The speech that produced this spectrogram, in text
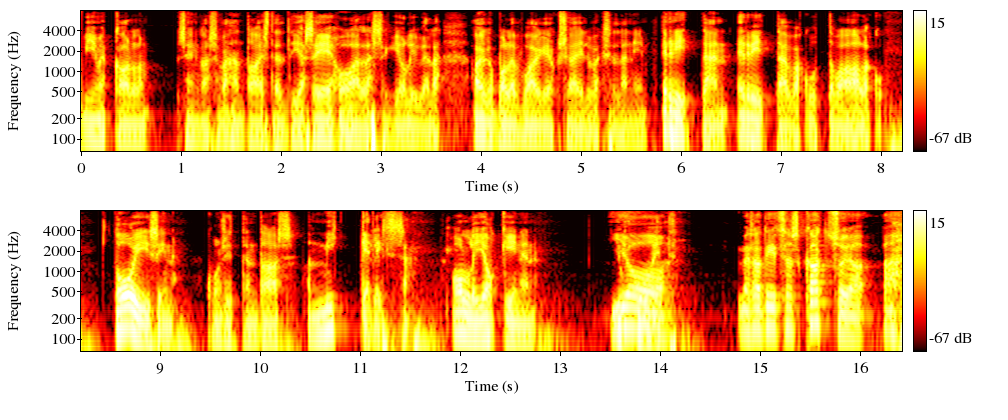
viime kaudella sen kanssa vähän taisteltiin, ja CHL oli vielä aika paljon vaikeuksia Ilveksellä, niin erittäin, erittäin vakuuttava alku. Toisin kuin sitten taas Mikkelissä. Olli Jokinen Jukurit. Joo. Me saatiin itse asiassa katsoja, äh,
